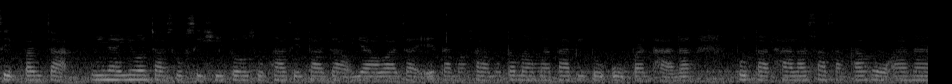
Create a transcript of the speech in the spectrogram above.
สิบปัญจะวินัยโยจะสุสิคิโตสุภาสิตาจายาวาจะเอตมังคลามุตตมังมาตาปิตุอุปันฐานะปุตตาทารัสสะสังฆาโหอานา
